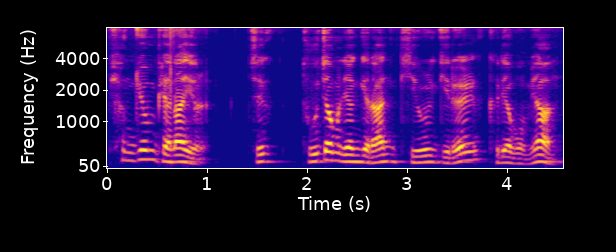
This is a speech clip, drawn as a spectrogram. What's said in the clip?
평균 변화율 즉 두 점을 연결한 기울기를 그려보면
